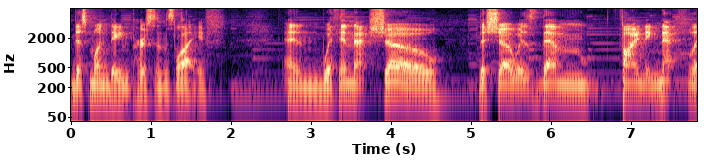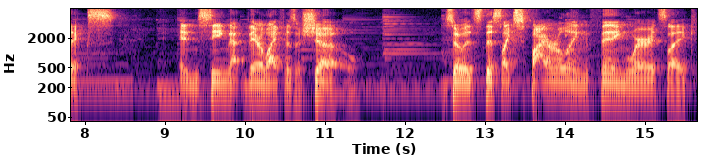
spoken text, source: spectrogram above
this mundane person's life and within that show the show is them finding netflix and seeing that their life is a show so it's this like spiraling thing where it's like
